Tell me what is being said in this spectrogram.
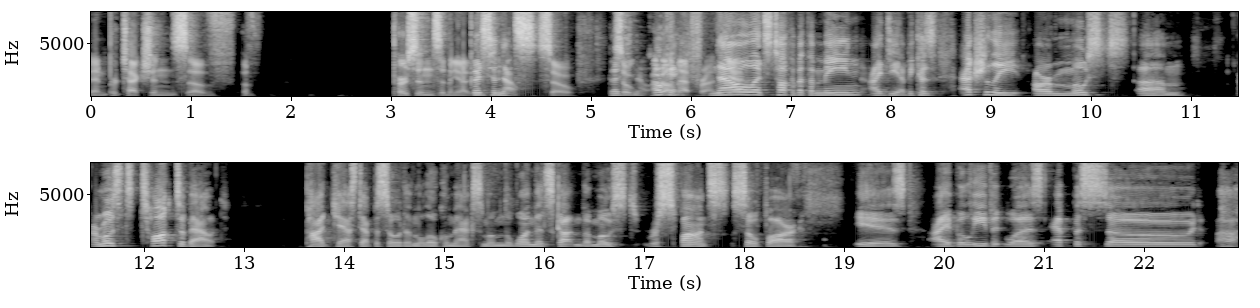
and protections of of persons in the United good States. to know. So. Good so good okay. on that front. Now yeah. let's talk about the main idea because actually our most um, our most talked about podcast episode on the local maximum. The one that's gotten the most response so far is, I believe it was episode, uh,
